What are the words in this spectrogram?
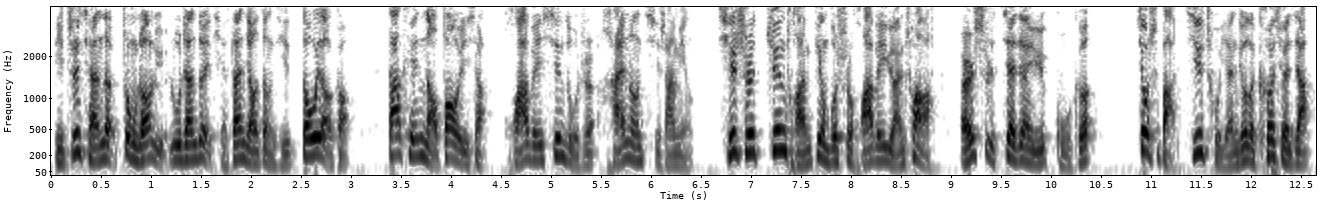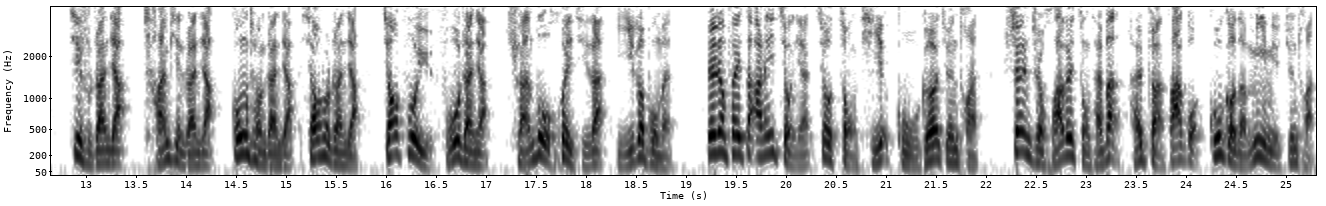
比之前的重装旅、陆战队、铁三角等级都要高。大家可以脑爆一下，华为新组织还能起啥名？其实军团并不是华为原创啊，而是借鉴于谷歌，就是把基础研究的科学家、技术专家、产品专家、工程专家、销售专家、交付与服务专家全部汇集在一个部门。任正非在二零一九年就总提谷歌军团。甚至华为总裁办还转发过 Google 的秘密军团，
